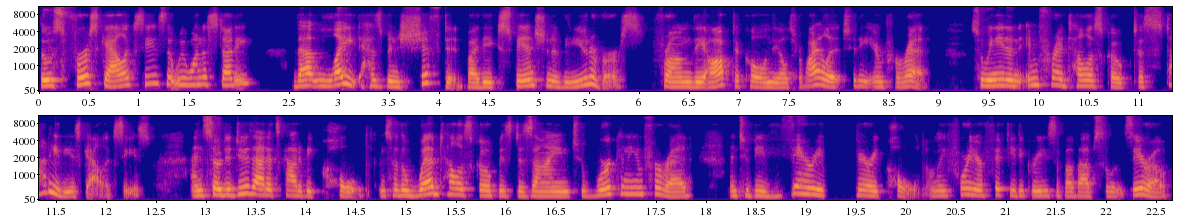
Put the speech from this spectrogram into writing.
Those first galaxies that we want to study, that light has been shifted by the expansion of the universe from the optical and the ultraviolet to the infrared. So we need an infrared telescope to study these galaxies. And so to do that, it's got to be cold. And so the Webb telescope is designed to work in the infrared and to be very, very cold, only 40 or 50 degrees above absolute zero,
